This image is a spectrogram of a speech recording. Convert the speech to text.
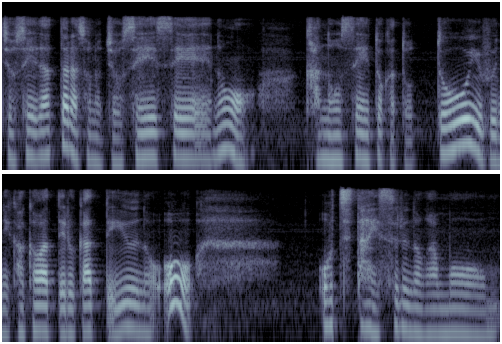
女性だったらその女性性の可能性とかとどういうふうに関わってるかっていうのをお伝えするのがも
